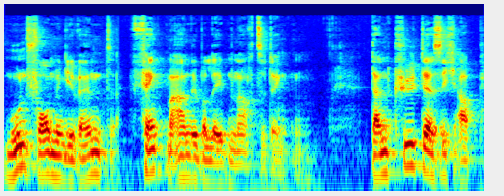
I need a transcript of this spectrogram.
Moonforming Event fängt man an, über Leben nachzudenken. Dann kühlt er sich ab.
